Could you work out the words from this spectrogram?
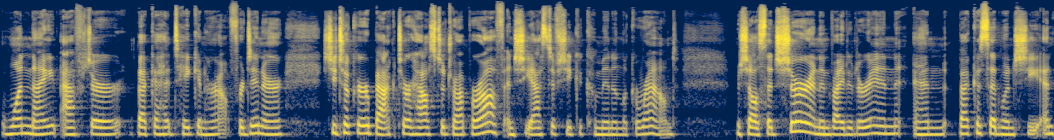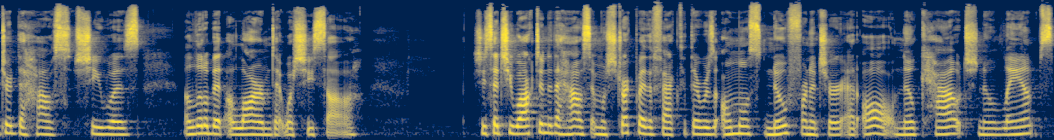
one night after Becca had taken her out for dinner, she took her back to her house to drop her off and she asked if she could come in and look around. Michelle said sure and invited her in. And Becca said when she entered the house, she was a little bit alarmed at what she saw. She said she walked into the house and was struck by the fact that there was almost no furniture at all no couch, no lamps,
